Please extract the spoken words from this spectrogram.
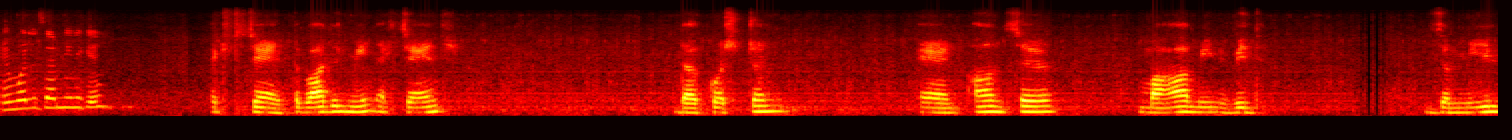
and what does that mean again Exchange. Tabadil mean exchange. The question and answer. Ma'a mean with. Zamil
